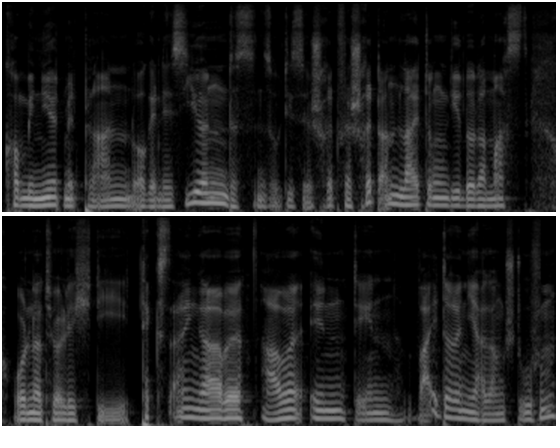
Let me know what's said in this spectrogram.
kombiniert mit Planen und Organisieren. Das sind so diese Schritt-für-Schritt-Anleitungen, die du da machst. Und natürlich die Texteingabe. Aber in den weiteren Jahrgangsstufen,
